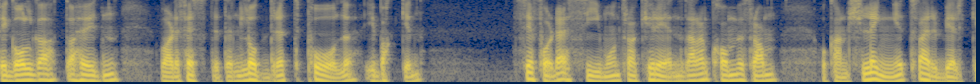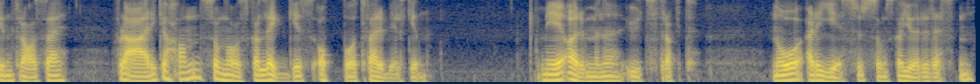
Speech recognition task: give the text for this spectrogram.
Ved Golgata-høyden var det festet en loddrett påle i bakken. Se for deg Simon fra Kyrene der han kommer fram og kan slenge tverrbjelken fra seg, for det er ikke han som nå skal legges oppå tverrbjelken. Med armene utstrakt. Nå er det Jesus som skal gjøre resten.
